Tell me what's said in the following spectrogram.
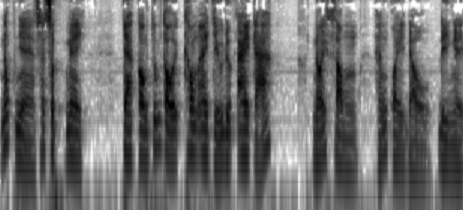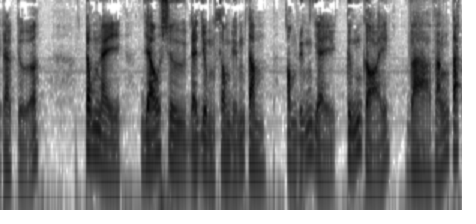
nóc nhà sẽ sụp ngay. Cha con chúng tôi không ai chịu được ai cả. Nói xong, hắn quay đầu đi ngay ra cửa. Trong này, giáo sư đã dùng xong điểm tâm. Ông đứng dậy, cứng cỏi và vắng tắt.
